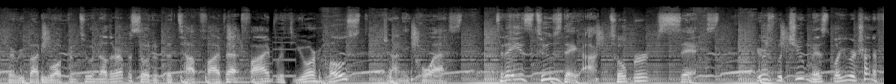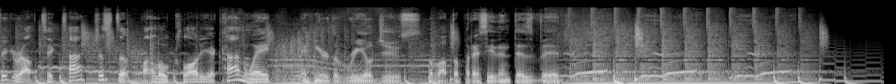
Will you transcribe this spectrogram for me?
up, everybody? Welcome to another episode of the Top 5 at 5 with your host, Johnny Quest. Today is Tuesday, October 6th. Here's what you missed while you were trying to figure out TikTok just to follow Claudia Conway and hear the real juice about the Presidente's vid.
